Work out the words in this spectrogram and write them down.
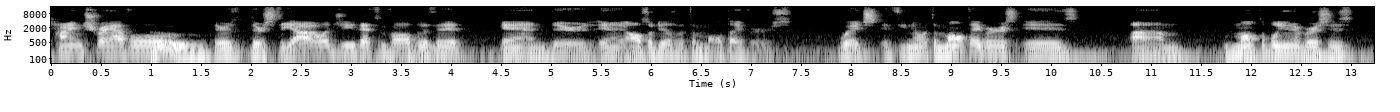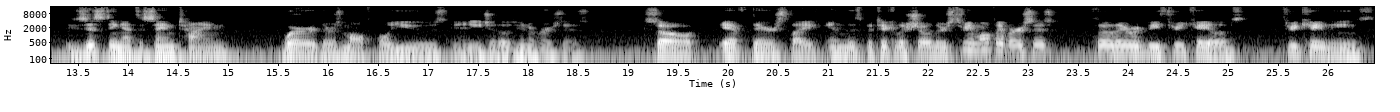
time travel, Ooh. there's there's theology that's involved with it, and there's and it also deals with the multiverse. Which, if you know what the multiverse is, um, multiple universes existing at the same time, where there's multiple yous in each of those universes. So if there's like in this particular show, there's three multiverses, so there would be three Caleb's, three Kayleens,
